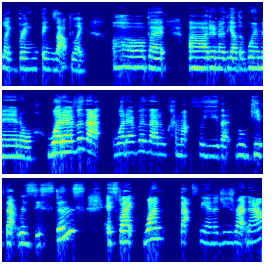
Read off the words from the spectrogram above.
like bringing things up like oh but uh, i don't know the other women or whatever that whatever that'll come up for you that will give that resistance it's like one that's the energies right now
